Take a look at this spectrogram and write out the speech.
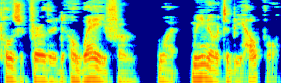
pulls you further away from what we know to be helpful.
